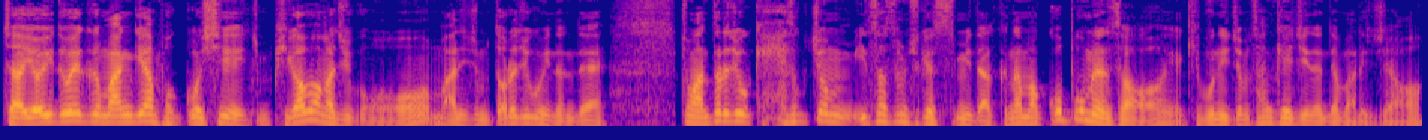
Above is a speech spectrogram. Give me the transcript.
자, 여의도의 그 만개한 벚꽃이 좀 비가 와가지고 많이 좀 떨어지고 있는데 좀 안 떨어지고 계속 좀 있었으면 좋겠습니다. 그나마 꽃 보면서 기분이 좀 상쾌해지는데 말이죠.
